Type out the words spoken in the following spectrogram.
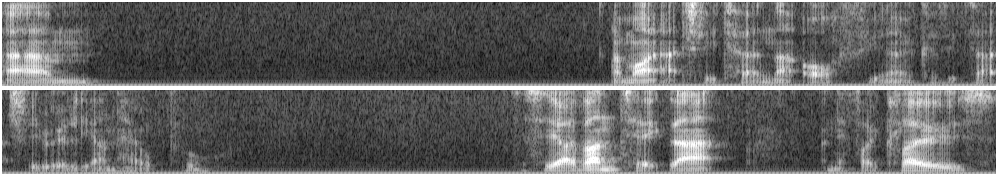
Um, I might actually turn that off you know because it's actually really unhelpful. So see I've unticked that and if I close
